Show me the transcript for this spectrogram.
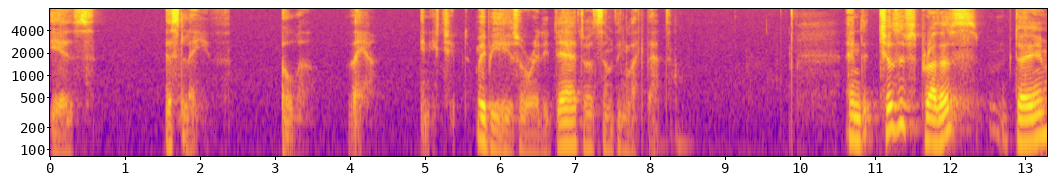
is a slave over there in Egypt. Maybe he's already dead or something like that. And Joseph's brothers, they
